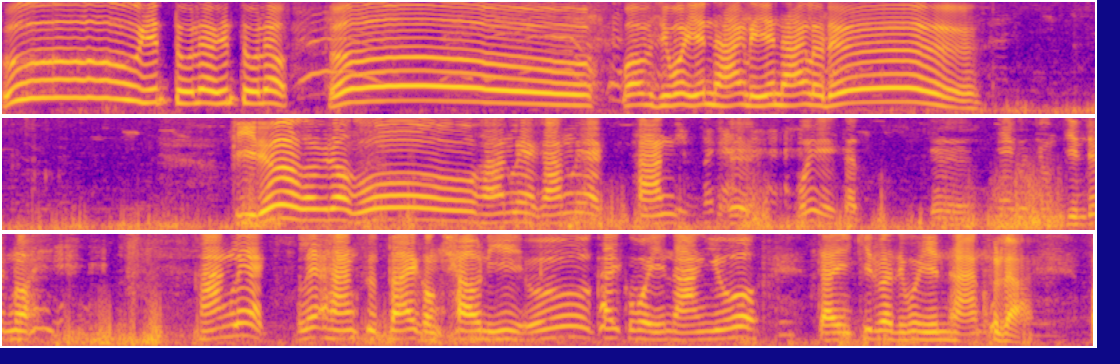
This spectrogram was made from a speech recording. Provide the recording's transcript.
โอ้เห็นตัวแล้วเห็นตัวแล้วโอ้ว่ามันสิว่าเห็นหางเด้เห็นหางแล้วเด้อพี่เด้อครับพี่น้องโอ้หางแรกหางแรกหางจิบปะเนี่ยเออเฮ้ยกัดเออแม่ก็จุ่มจิ้มจักหน่อย หางแรกและหางสุดท้ายของเช้านี้ โอ้ใครก็บ่เห็นหางอยู่ใจคิดว่าสิบ่เห็นหางคุณล่ะไป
